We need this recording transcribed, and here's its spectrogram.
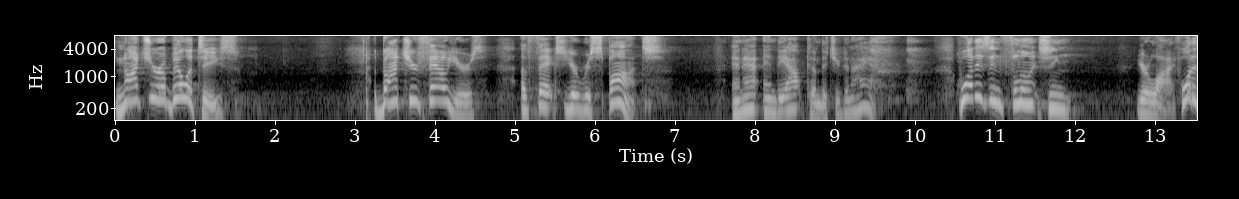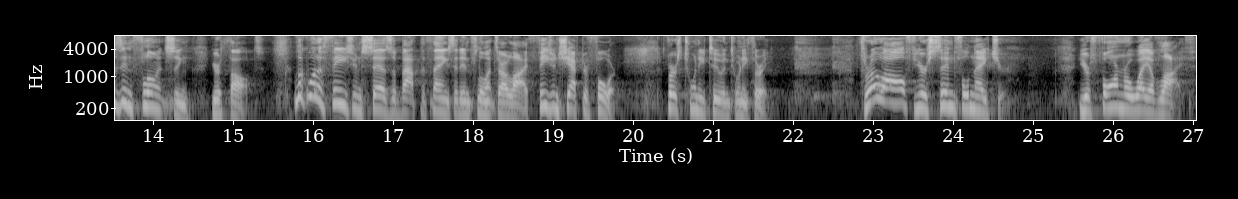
not your abilities, not your failures, affects your response and, and the outcome that you're going to have. What is influencing your life? What is influencing your thoughts? Look what Ephesians says about the things that influence our life. Ephesians chapter 4, verse 22 and 23. Throw off your sinful nature, your former way of life,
